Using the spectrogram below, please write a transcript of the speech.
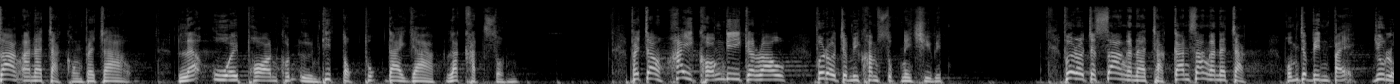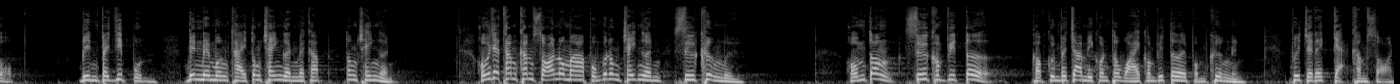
สร้างอาณาจักรของพระเจ้า และอวยพรคนอื่นที่ตกทุกข์ได้ยากและขัดสน พระเจ้าให้ของดีกับเราเพื่อเราจะมีความสุขในชีวิต เพื่อเราจะสร้างอาณาจักรการสร้างอาณาจักร ผมจะบินไปยุโรป บินไปญี่ปุ่น บินไปเมืองไทยต้องใช้เงินไหมครับ ต้องใช้เงิน ผมจะทำคำสอนออกมา ผมก็ต้องใช้เงินซื้อเครื่องมือ ผมต้องซื้อคอมพิวเตอร์ ขอบคุณพระเจ้ามีคนถวายคอมพิวเตอร์ให้ผมเครื่องหนึ่งเพื่อจะได้แกะคำสอน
